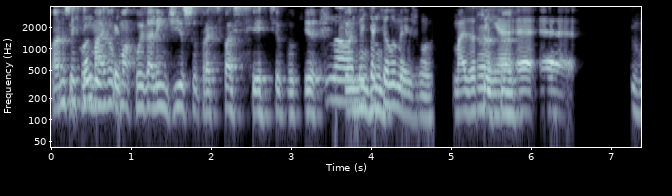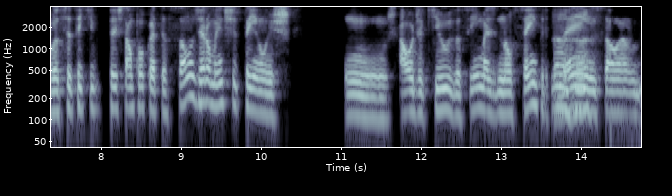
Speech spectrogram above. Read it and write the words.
Mas não sei e se tem mais eu... alguma coisa além disso para se fazer, tipo, que. Não, é meio que aquilo mesmo. Mas assim, uhum. é, é, você tem que prestar um pouco de atenção. Geralmente tem uns, uns audio cues assim, mas não sempre também. Uhum. Então,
